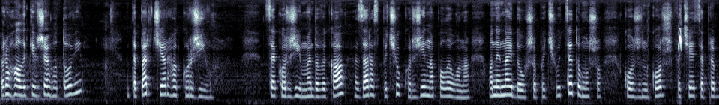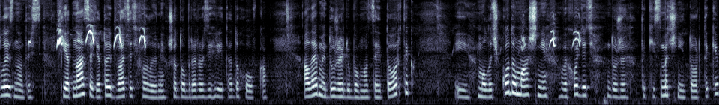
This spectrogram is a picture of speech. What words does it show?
Рогалики вже готові. Тепер черга коржів. Це коржі медовика. Зараз печу коржі Наполеона. Вони найдовше печуться, тому що кожен корж печеться приблизно десь 15, а то й 20 хвилин, якщо добре розігріта духовка. Але ми дуже любимо цей тортик. і молочко домашнє. Виходять дуже такі смачні тортики.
